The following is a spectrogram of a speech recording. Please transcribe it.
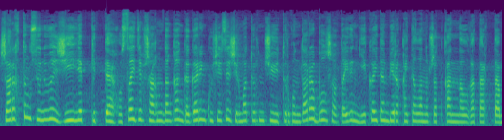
Жарықтың сөнуі жиілеп кетті. Осылай деп шағымданған Гагарин көшесі 24-ші үй тұрғындары бұл жағдайдың екі айдан бері қайталанып жатқанын алға тартты.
